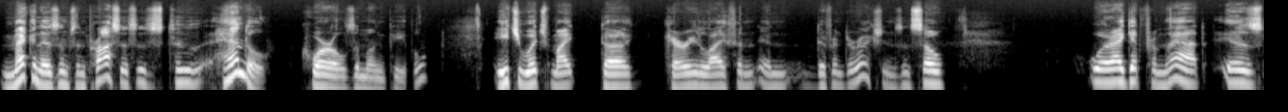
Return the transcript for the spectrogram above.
mechanisms and processes to handle quarrels among people, each of which might uh, carry life in, in different directions. And so what I get from that is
